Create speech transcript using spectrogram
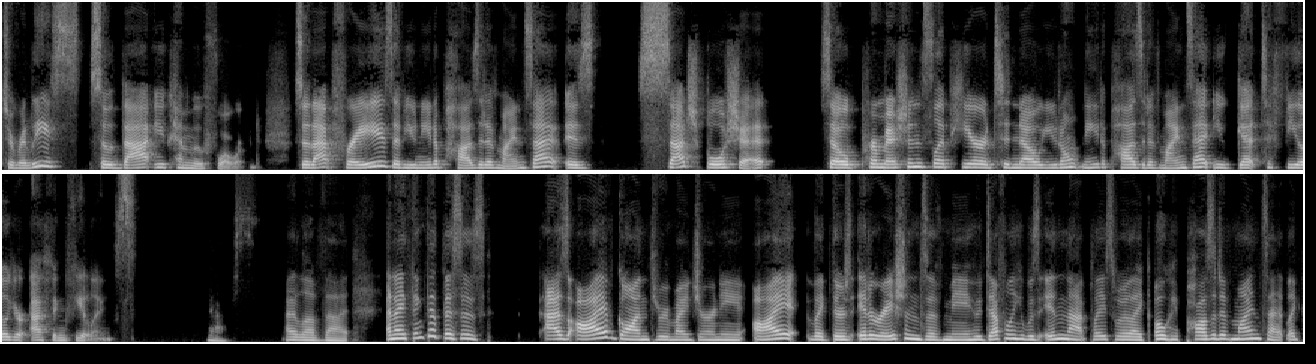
to release so that you can move forward. So, that phrase of you need a positive mindset is such bullshit. So, permission slip here to know you don't need a positive mindset. You get to feel your effing feelings. Yes. I love that. And I think that this is as I've gone through my journey, I like there's iterations of me who definitely was in that place where like, okay, positive mindset. Like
